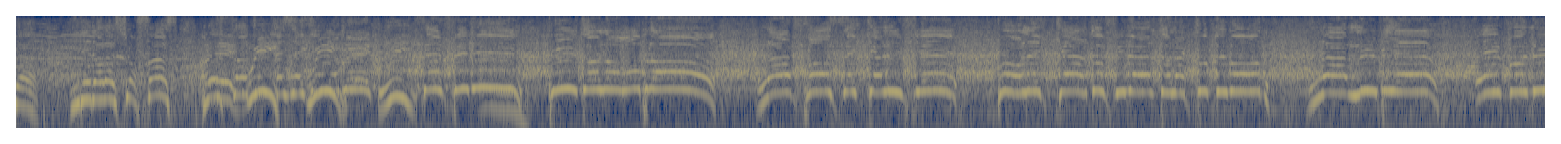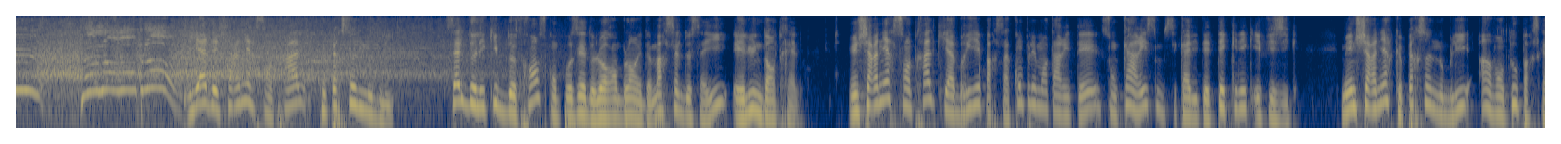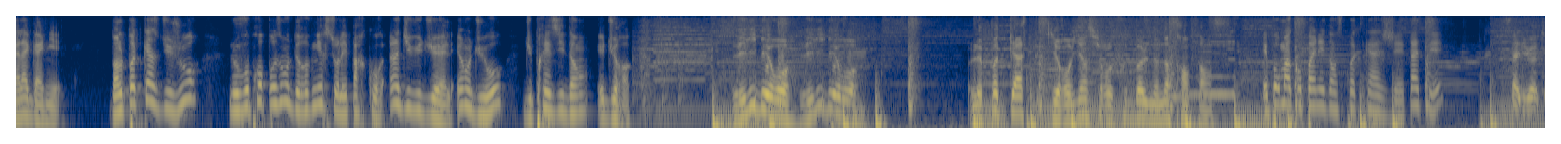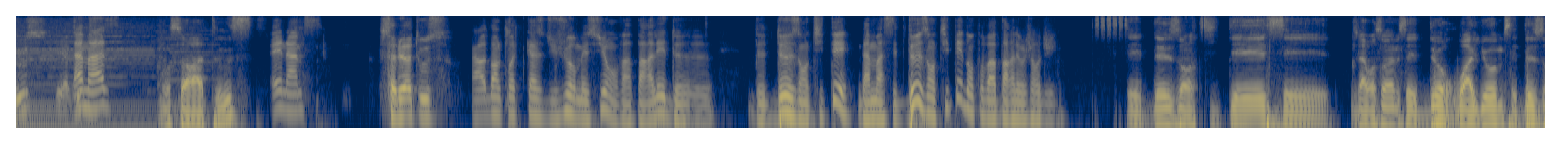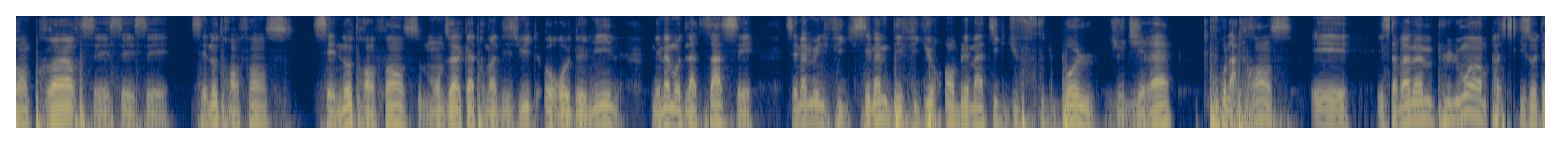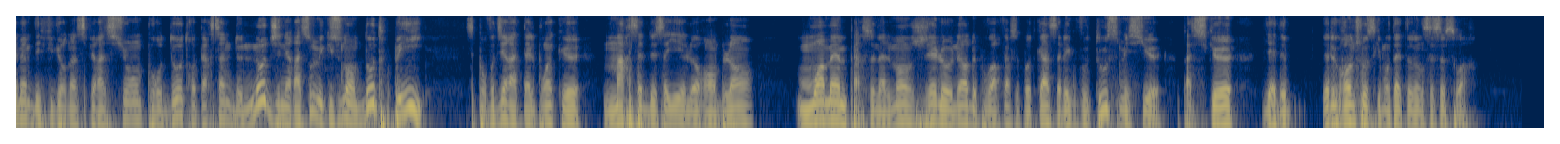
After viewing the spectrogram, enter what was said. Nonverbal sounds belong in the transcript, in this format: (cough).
Il est dans la surface. Allez, le centre oui, est très oui. C'est fini But de Laurent Blanc La France est qualifiée pour les quarts de finale de la Coupe du Monde. La lumière est venue de Laurent Blanc. Il y a des charnières centrales que personne n'oublie. Celle de l'équipe de France, composée de Laurent Blanc et de Marcel Desailly, est l'une d'entre elles. Une charnière centrale qui a brillé par sa complémentarité, son charisme, ses qualités techniques et physiques. Mais une charnière que personne n'oublie avant tout parce qu'elle a gagné. Dans le podcast du jour, nous vous proposons de revenir sur les parcours individuels et en duo du président et du rock. Les libéraux, les libéraux. Le podcast qui revient sur le football de notre enfance. Et pour m'accompagner dans ce podcast, j'ai Tate, Salut à tous et à. Damas Bonsoir à tous. et Nams. Salut à tous. Alors dans le podcast du jour, messieurs, on va parler de, de deux entités. Damas, c'est deux entités dont on va parler aujourd'hui. C'est deux entités, c'est j'ai l'impression même c'est deux royaumes, c'est deux empereurs, c'est c'est c'est c'est notre enfance. C'est notre enfance, mondial 98, Euro 2000, mais même au-delà de ça, c'est c'est même une c'est même des figures emblématiques du football, je dirais, pour la France et et ça va même plus loin parce qu'ils ont été même des figures d'inspiration pour d'autres personnes de notre génération mais qui sont dans d'autres pays. C'est pour vous dire à tel point que Marcel Desailly et Laurent Blanc moi-même personnellement, j'ai l'honneur de pouvoir faire ce podcast avec vous tous, messieurs, parce que il y a de, il y a de grandes choses qui vont être annoncées ce soir.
